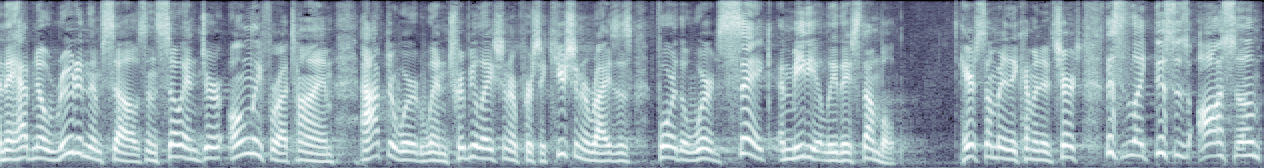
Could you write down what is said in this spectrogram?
and they have no root in themselves, and so endure only for a time. Afterward, when tribulation or persecution arises for the word's sake, immediately they stumble. Here's somebody they come into church. This is like, this is awesome.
